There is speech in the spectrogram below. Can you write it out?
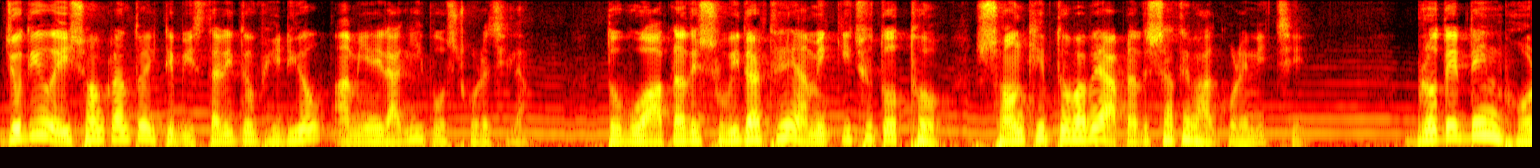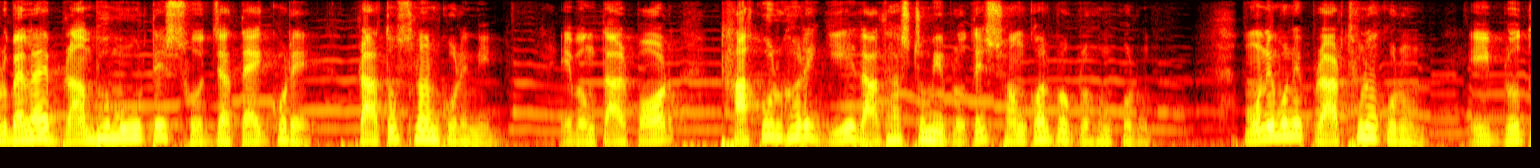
যদিও এই সংক্রান্ত একটি বিস্তারিত ভিডিও আমি এর আগেই পোস্ট করেছিলাম। তবু আপনাদের সুবিধার্থে আমি কিছু তথ্য সংক্ষিপ্তভাবে আপনাদের সাথে ভাগ করে নিচ্ছি। ব্রতের দিন ভোরবেলায় ব্রাহ্ম মুহূর্তে শয্যা ত্যাগ করে প্রাতস্নান করে নিন এবং তারপর ঠাকুর ঘরে গিয়ে রাধাষ্টমী ব্রতের সংকল্প গ্রহণ করুন। মনে মনে প্রার্থনা করুন, এই ব্রত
